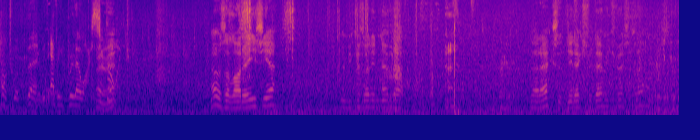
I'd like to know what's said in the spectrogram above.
Hell to a burn with every blow I strike. That was a lot easier. And because I didn't have that... that axe that did extra damage versus armor.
